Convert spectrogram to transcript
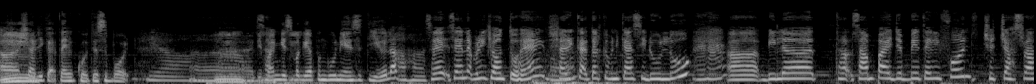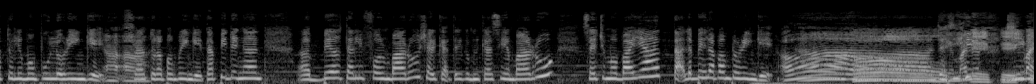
uh, mm. syarikat telco tersebut. Ya. Yeah. Uh, mm. Dipanggil sebagai pengguna yang setia lah. Uh-huh. Saya, saya nak beri contoh. eh. Syarikat telekomunikasi dulu, uh-huh. uh, bila ta- sampai je bil telefon, cecah RM150, uh-huh. RM180. Tapi dengan uh, bil telefon baru, syarikat telekomunikasi yang baru, saya cuma bayar tak lebih RM80. Oh. oh. Jadi, okay, okay. jimat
